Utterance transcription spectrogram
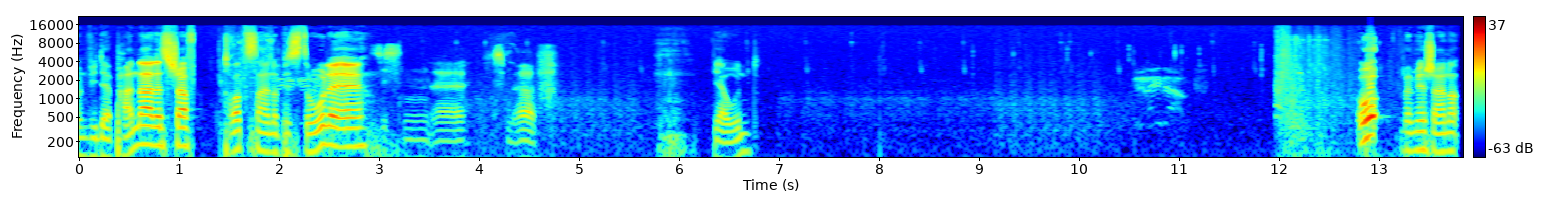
Und wie der Panda das schafft, trotz seiner Pistole, ey. Es ist ein äh, Smurf. Ja und? Oh, bei mir ist einer.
